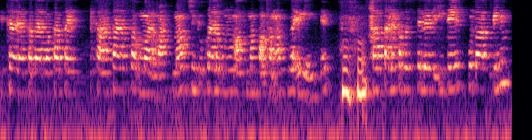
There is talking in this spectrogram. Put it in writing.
İtalya kadar vaka sayısı artarsa umarım artmaz. Çünkü Ukrayna bunun altından kalkamaz eminim. hastane kapasiteleri iyi değil. Burada benim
